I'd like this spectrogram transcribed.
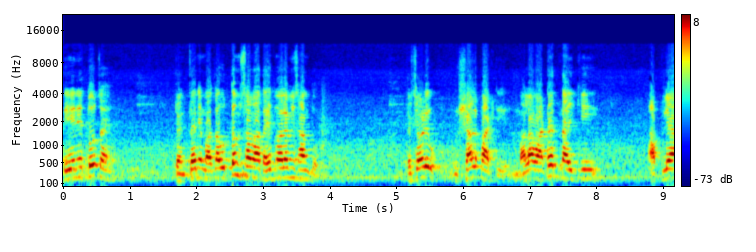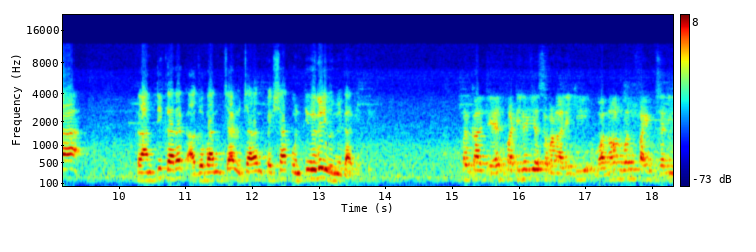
डी एन ए तोच आहे. त्यांच्याने माझा उत्तम संवाद आहे तुम्हाला मी सांगतो. त्याच्यामुळे विशाल पाटील मला वाटत नाही की आपल्या क्रांतिकारक आजोबांच्या विचारांपेक्षा कोणती वेगळी भूमिका घेते पण काल जयंत पाटीलही असं म्हणाले की वन ऑन वन फाईट झाली.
